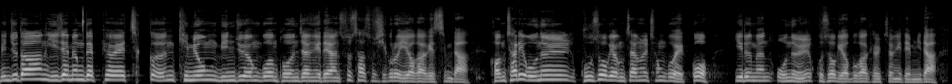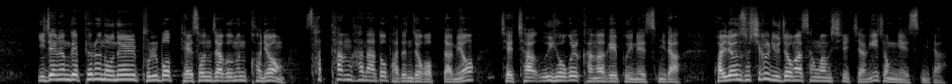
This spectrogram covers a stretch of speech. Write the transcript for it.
민주당 이재명 대표의 측근 김용 민주연구원 부원장에 대한 수사 소식으로 이어가겠습니다. 검찰이 오늘 구속영장을 청구했고 이르면 오늘 구속 여부가 결정이 됩니다. 이재명 대표는 오늘 불법 대선 자금은커녕 사탕 하나도 받은 적 없다며 재차 의혹을 강하게 부인했습니다. 관련 소식을 유정아 상황실장이 정리했습니다.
